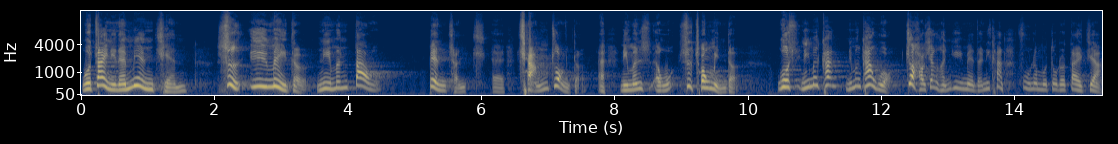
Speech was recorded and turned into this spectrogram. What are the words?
我在你的面前是愚昧的，你们倒变成呃强壮的，哎，你们是呃我是聪明的，我你们看你们看我就好像很郁闷的，你看付那么多的代价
